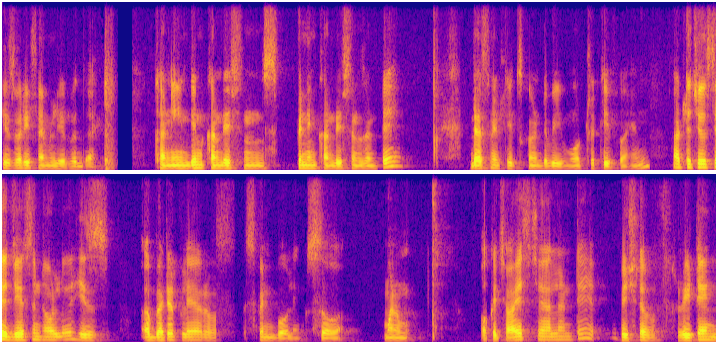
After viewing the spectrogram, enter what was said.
he's very familiar with that కానీ ఇండియన్ కండిషన్స్ స్పిన్నింగ్ కండిషన్స్ అంటే definitely it's going to be more tricky for him అట్లా చూస్తే Jason Holder he's a better player of spin bowling so మనం ఒక చాయిస్ చేయాలంటే we should retain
